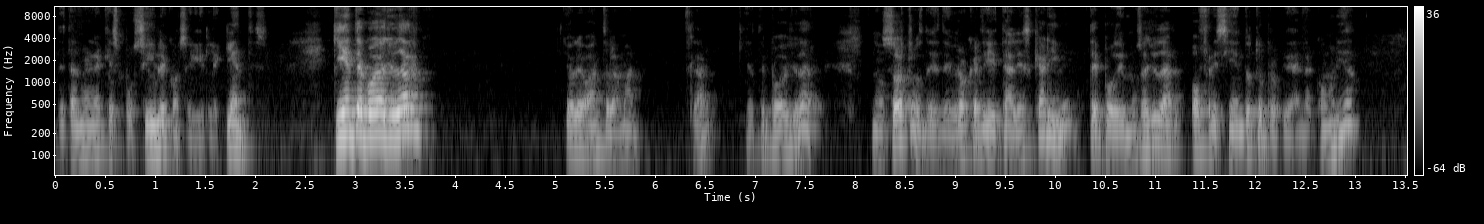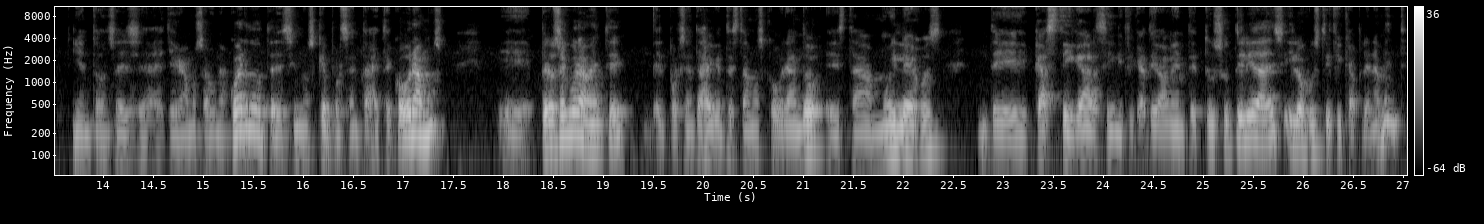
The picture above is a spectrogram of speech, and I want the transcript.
de tal manera que es posible conseguirle clientes. ¿Quién te puede ayudar? Yo levanto la mano. Claro, yo te puedo ayudar. Nosotros desde Broker Digitales Caribe te podemos ayudar ofreciendo tu propiedad en la comunidad. y entonces eh, llegamos a un acuerdo, te decimos qué porcentaje te cobramos, eh, pero seguramente el porcentaje que te estamos cobrando está muy lejos de castigar significativamente tus utilidades y lo justifica plenamente.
